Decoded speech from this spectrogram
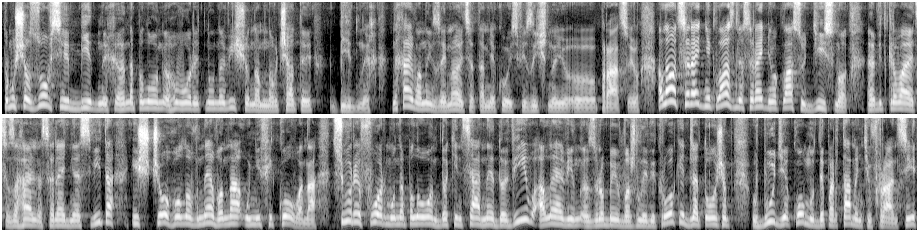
тому що зовсім бідних Наполеон говорить: ну навіщо нам навчати бідних? Нехай вони займаються там якоюсь фізичною працею. Але от середній клас для середнього класу дійсно відкривається загальна середня освіта, і що головне, вона уніфікована. Цю реформу Наполеон до кінця не довів, але він зробив важливі кроки для того, щоб в будь-якому департаменті Франції,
